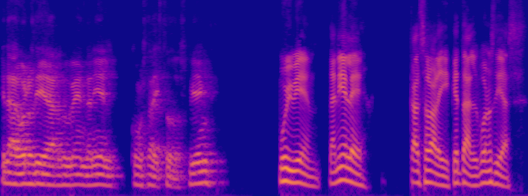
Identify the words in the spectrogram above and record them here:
¿Qué tal? Buenos días, Rubén, Daniel. ¿Cómo estáis todos? ¿Bien? Muy bien. Daniele Calzolari, ¿qué tal? Buenos días.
